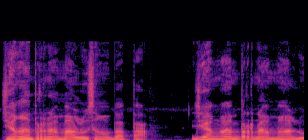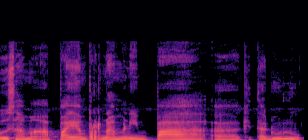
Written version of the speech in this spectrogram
jangan pernah malu sama bapak. Jangan pernah malu sama apa yang pernah menimpa uh, kita dulu.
